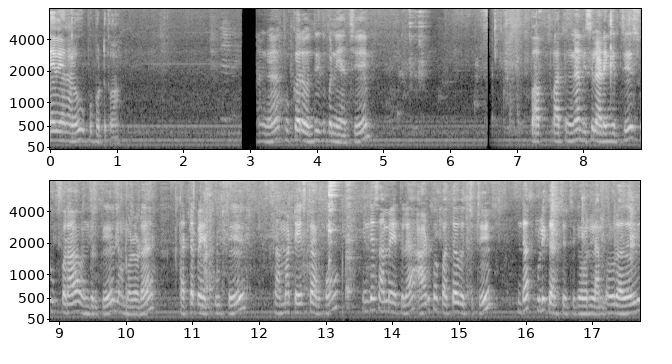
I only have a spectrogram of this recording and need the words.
தேவையான அளவு உப்பு போட்டுக்கலாம். பாருங்கள் குக்கரை வந்து இது பண்ணியாச்சு. பா பார்த்தீங்கன்னா விசில் அடங்கிருச்சு. சூப்பராக வந்திருக்கு. நம்மளோட தட்டைப்பயிர் கூட்டு. செம்ம டேஸ்ட்டாக இருக்கும். இந்த சமயத்தில் அடுப்பை பற்ற வச்சுட்டு இந்த புளி கரைச்சி வச்சுருக்கேன். ஒரு லெம ஒரு அதாவது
